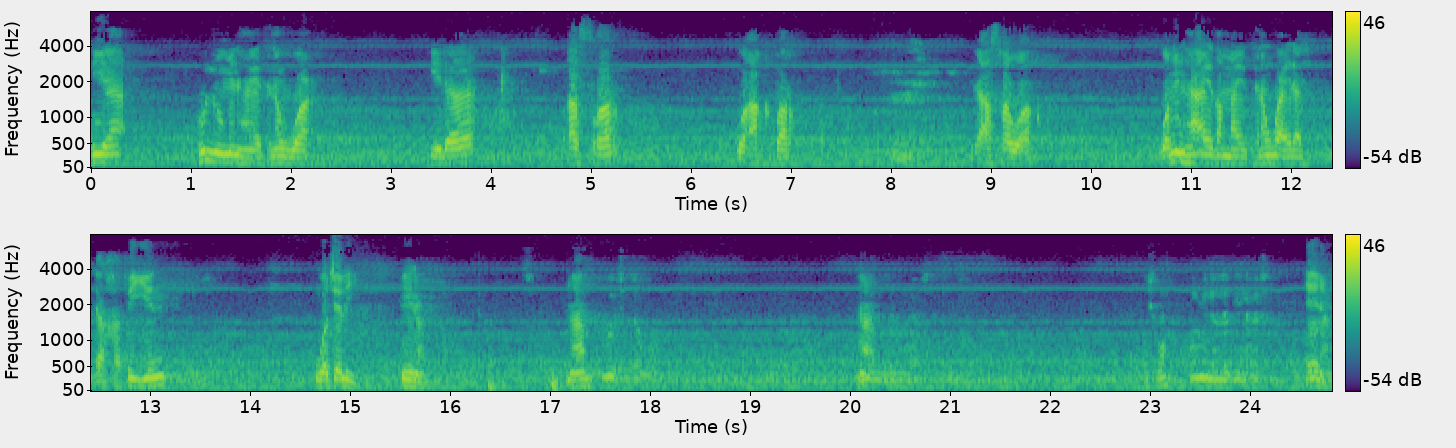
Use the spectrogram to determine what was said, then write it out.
هي كل منها يتنوع إلى أصغر وأكبر. إلى أصغر وأكبر. ومنها أيضا ما يتنوع إلى خفي وجلي. هنا نعم. الوجه الأول. نعم. وش هو؟ ومن الذين أشركوا. إي نعم.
